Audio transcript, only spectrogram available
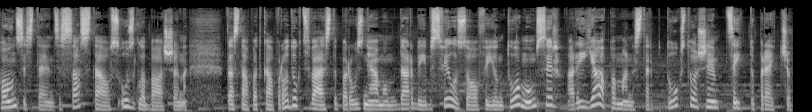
konsistence, sastāvs, uzglabāšana. Tas tāpat kā produkts vēsta par uzņēmumu darbības filozofiju, un to mums ir arī jāpamana starp tūkstošiem citu preču.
